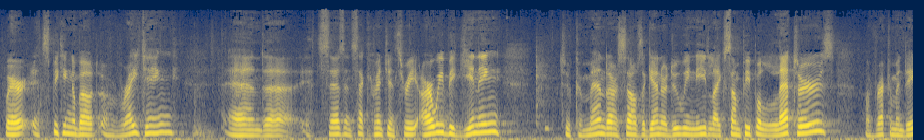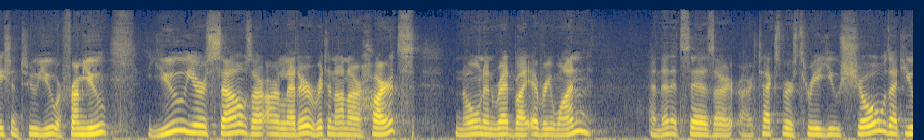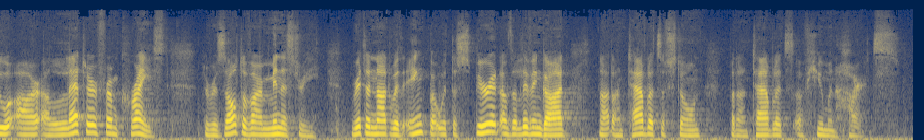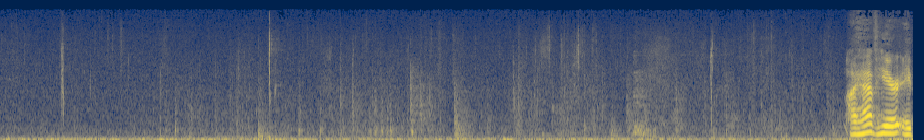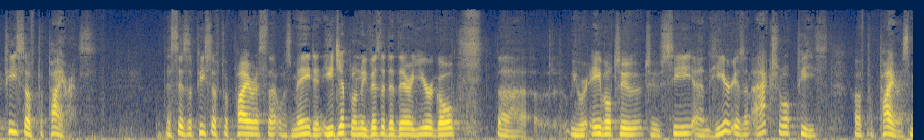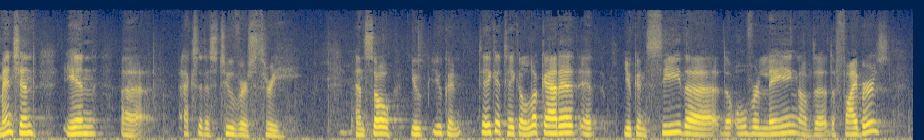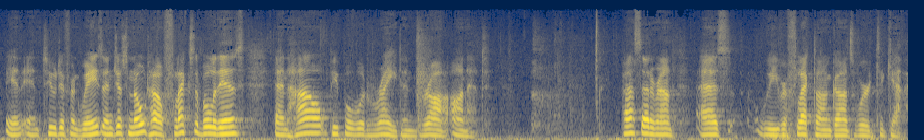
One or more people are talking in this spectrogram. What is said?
where it's speaking about writing, and uh, it says in 2 Corinthians 3 Are we beginning to commend ourselves again, or do we need, like some people, letters of recommendation to you or from you? You yourselves are our letter written on our hearts, known and read by everyone. And then it says, our, our text, verse 3 You show that you are a letter from Christ the result of our ministry, written not with ink, but with the Spirit of the living God, not on tablets of stone, but on tablets of human hearts. I have here a piece of papyrus. This is a piece of papyrus that was made in Egypt when we visited there a year ago. Uh, we were able to, to see, and here is an actual piece of papyrus mentioned in uh, Exodus 2, verse 3. And so you, you can take it, take a look at it. it you can see the, the overlaying of the, the fibers in, in two different ways, and just note how flexible it is and how people would write and draw on it. Pass that around as we reflect on God's Word together.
